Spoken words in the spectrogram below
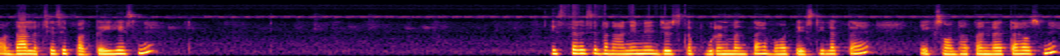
और दाल अच्छे से पक गई है इसमें। इस तरह से बनाने में जो इसका पूरन बनता है, बहुत टेस्टी लगता है। एक सौंधापन रहता है उसमें।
